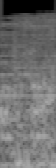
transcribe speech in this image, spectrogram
カ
